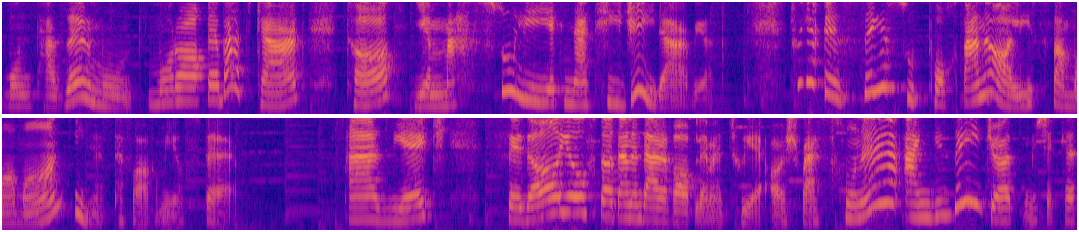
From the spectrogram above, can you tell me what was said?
منتظر موند مراقبت کرد تا یه محصولی یک نتیجه ای در بیاد. توی قصه سوپ پختن آلیس و مامان این اتفاق میفته از یک صدای افتادن در قابلمه توی آشپزخونه انگیزه ایجاد میشه که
